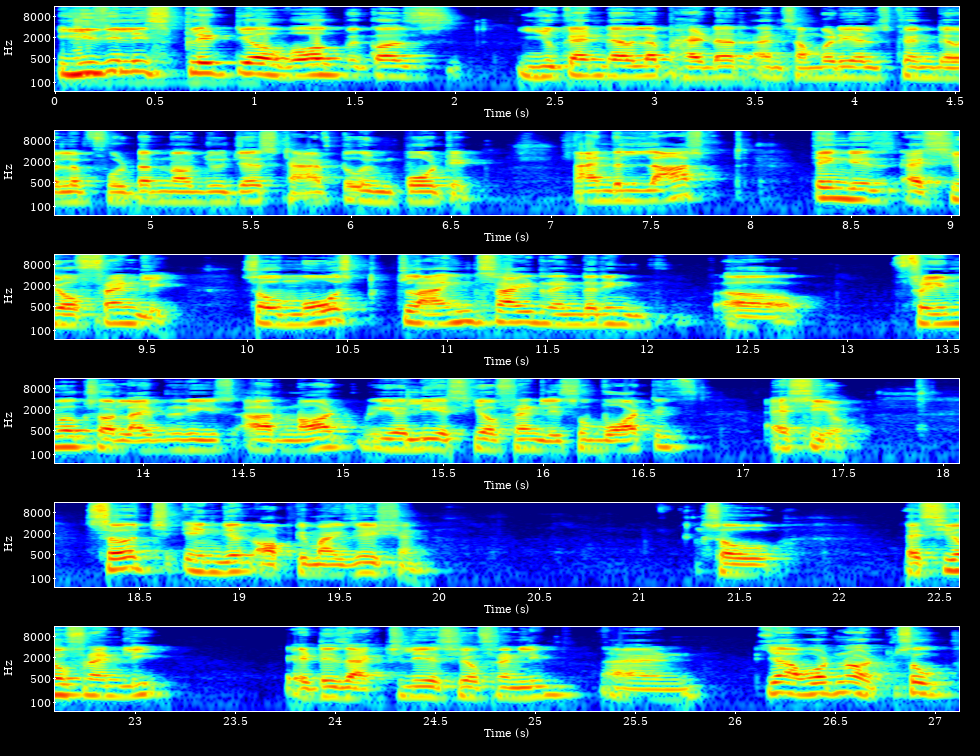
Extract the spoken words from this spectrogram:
easily split your work because you can develop header and somebody else can develop footer now you just have to import it and the last thing is SEO friendly. So most client side rendering uh, frameworks or libraries are not really SEO friendly. So what is SEO? Search engine optimization. So SEO friendly, it is actually SEO friendly and yeah, whatnot. So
